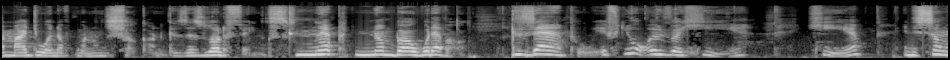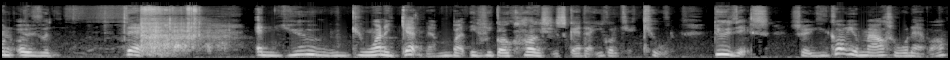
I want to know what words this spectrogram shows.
I might do another one on the shotgun because there's a lot of things. Step number whatever. Example, if you're over here here and there's someone over there. And you you want to get them but if you go close it's scared that you're going to get killed. Do this. So you got your mouse or whatever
